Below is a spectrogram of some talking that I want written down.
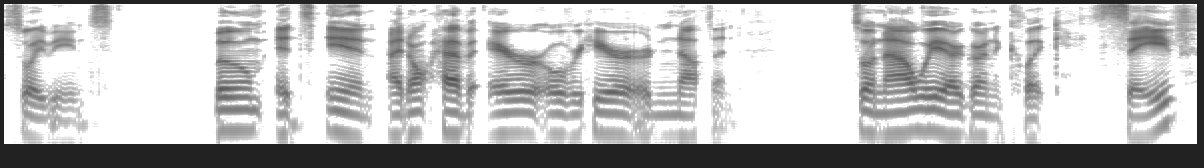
soybeans. Boom, it's in. I don't have error over here or nothing. So now we are going to click save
